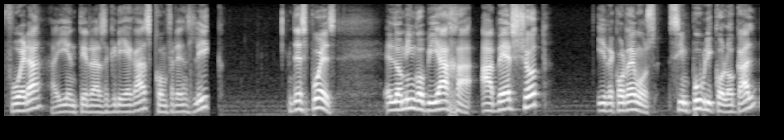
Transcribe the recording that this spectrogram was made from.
fuera, ahí en tierras griegas, Conference League. Después el domingo viaja a Bershot y recordemos, sin público local.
